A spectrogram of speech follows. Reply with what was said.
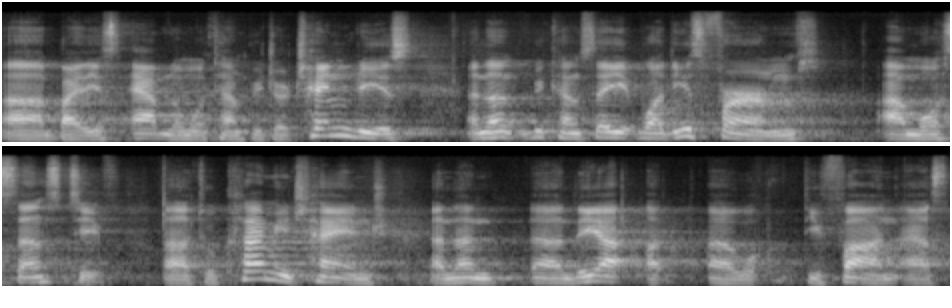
uh, by these abnormal temperature changes, and then we can say, well, these firms are more sensitive uh, to climate change, and then uh, they are defined as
